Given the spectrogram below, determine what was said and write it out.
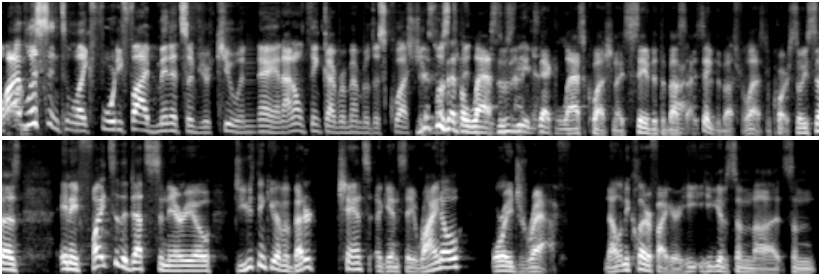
well, I listened to like 45 minutes of your Q and A, and I don't think I remember this question. This was at the last. This was the in. exact last question. I saved it the best. Right. I saved the best for last, of course. So he says, in a fight to the death scenario, do you think you have a better chance against a rhino or a giraffe? Now, let me clarify here. He he gives some uh, some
